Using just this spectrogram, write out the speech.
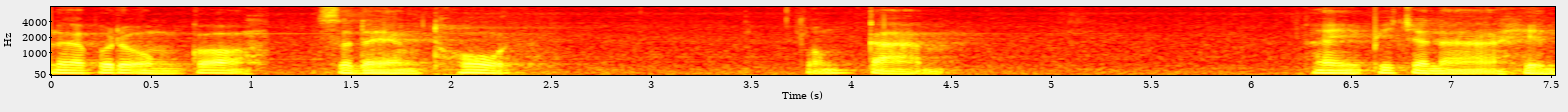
และพระองค์ก็แสดงโทษของกาม ให้พิจารณาเห็น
